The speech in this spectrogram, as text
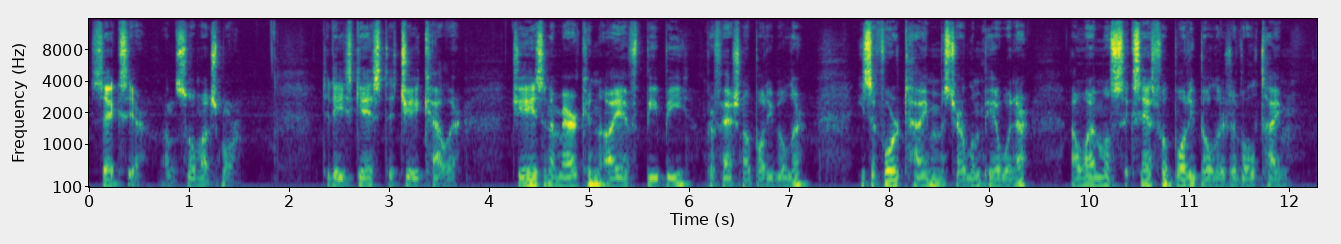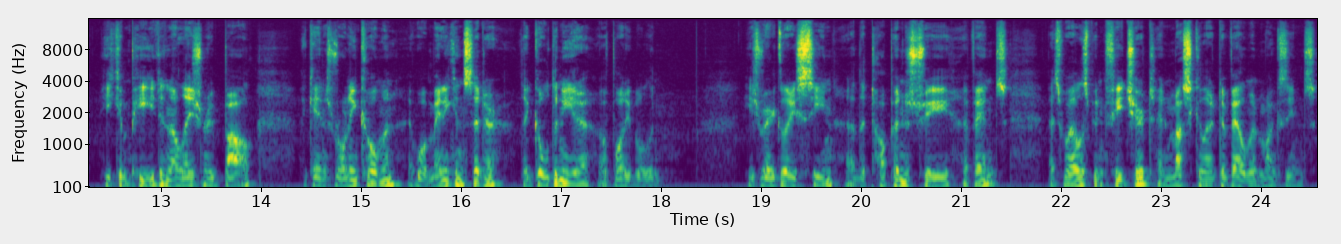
sexier, and so much more. Today's guest is Jay Cutler. Jay is an American IFBB professional bodybuilder. He's a four time Mr. Olympia winner and one of the most successful bodybuilders of all time. He competed in a legendary battle against Ronnie Coleman in what many consider the golden era of bodybuilding. He's regularly seen at the top industry events, as well as been featured in muscular development magazines.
